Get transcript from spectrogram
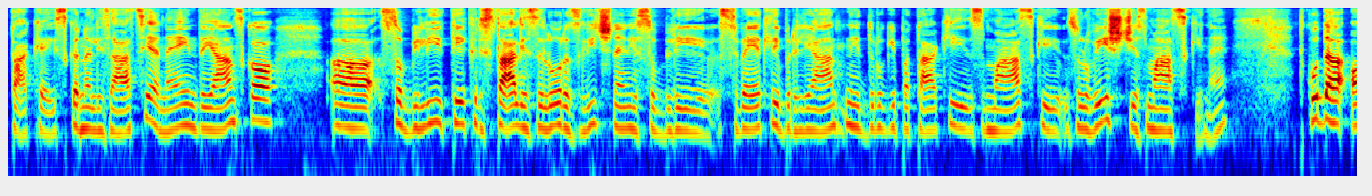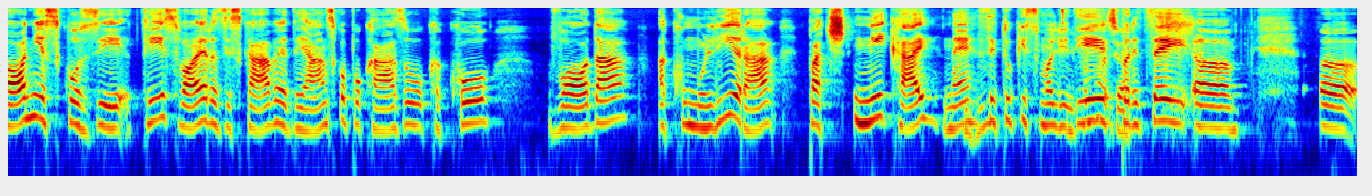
take iz kanalizacije. Ne? In dejansko uh, so bili te kristali zelo različni, eni so bili svetli, briljantni, drugi pa taki z maski, zlovešči z maski. Ne? Tako da on je skozi te svoje raziskave dejansko pokazal, kako voda akumulira pač nekaj, ne? uh. -huh. se tukaj smo ljudje, precej uh, uh,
